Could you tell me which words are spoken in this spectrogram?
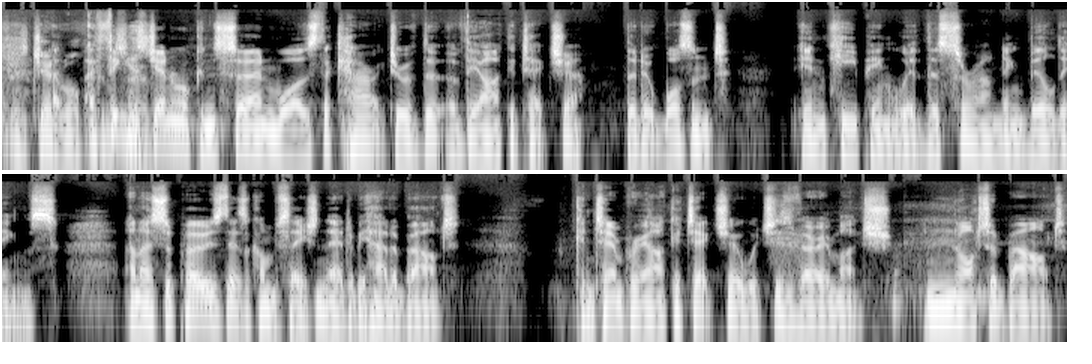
His general. I, I think his general concern was the character of the of the architecture that it wasn't in keeping with the surrounding buildings, and I suppose there's a conversation there to be had about contemporary architecture, which is very much not about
